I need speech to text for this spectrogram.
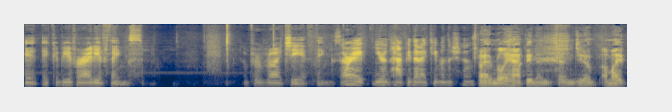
it, it could be a variety of things. A variety of things. All right, you're happy that I came on the show. I am really happy, and and you know I might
